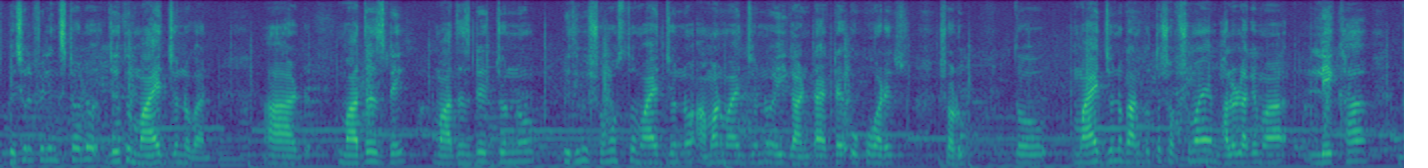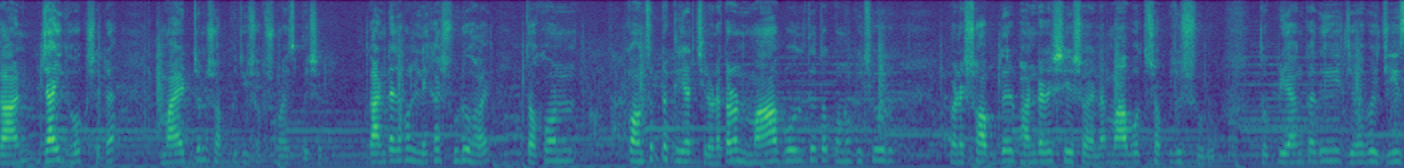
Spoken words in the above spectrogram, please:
স্পেশাল ফিলিংসটা হলো যেহেতু মায়ের জন্য গান, আর মাদার্স ডে মাদার্স ডের জন্য, পৃথিবীর সমস্ত মায়ের জন্য, আমার মায়ের জন্য এই গানটা একটা উপহারের স্বরূপ। তো মায়ের জন্য গান করতে সবসময় ভালো লাগে মা, লেখা গান যাই হোক সেটা, মায়ের জন্য সব কিছুই সবসময় স্পেশাল গানটা যখন লেখা শুরু হয়, তখন কনসেপ্টটা ক্লিয়ার ছিল না, কারণ মা বলতে তো কোনো কিছুর মানে শব্দের ভাণ্ডারে শেষ হয় না মা বলতে সব কিছু শুরু। তো প্রিয়াঙ্কাদি যেভাবে জিস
